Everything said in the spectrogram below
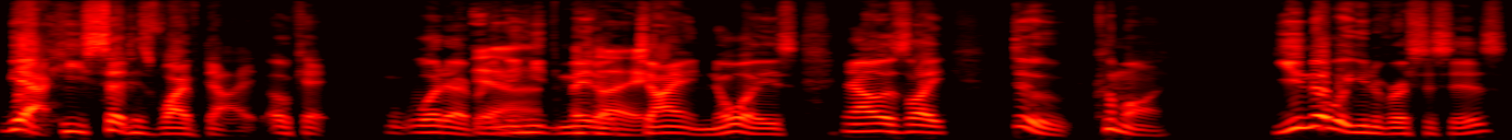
yeah, he said his wife died. Okay, whatever. and Yeah, then he made a like- giant noise, and I was like, dude, come on. You know what universe this is.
